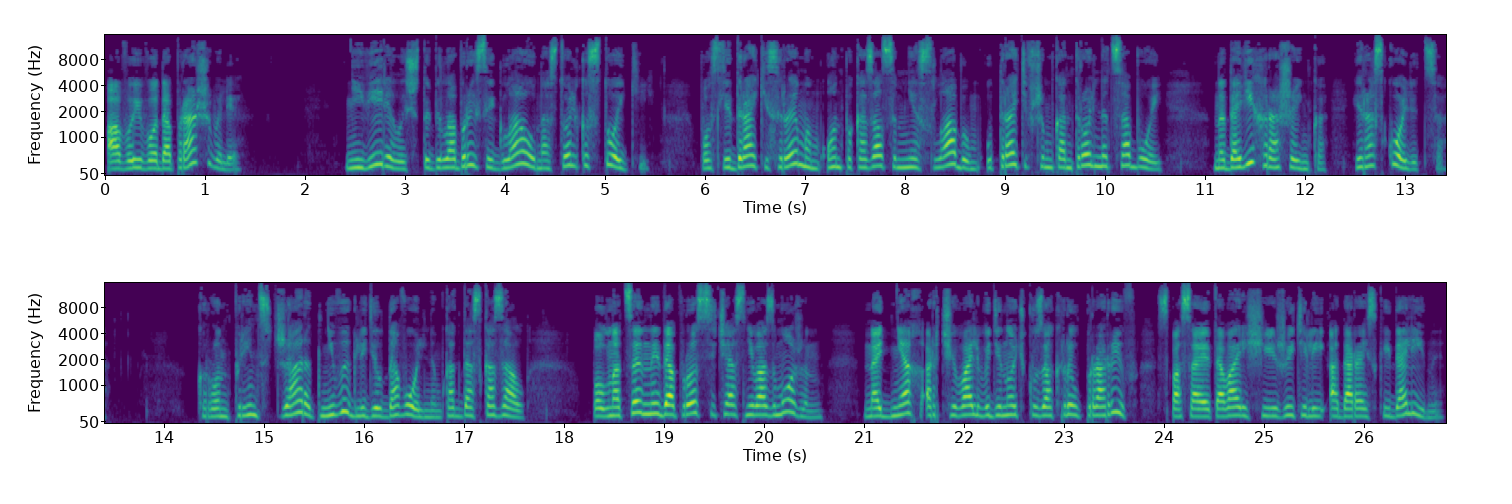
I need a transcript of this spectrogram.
А вы его допрашивали? Не верилось, что белобрысый Глау настолько стойкий. После драки с Рэмом он показался мне слабым, утратившим контроль над собой. Надави хорошенько и расколется. Кронпринц Джаред не выглядел довольным, когда сказал: "Полноценный допрос сейчас невозможен. На днях Арчеваль в одиночку закрыл прорыв, спасая товарищей и жителей Адарайской долины".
